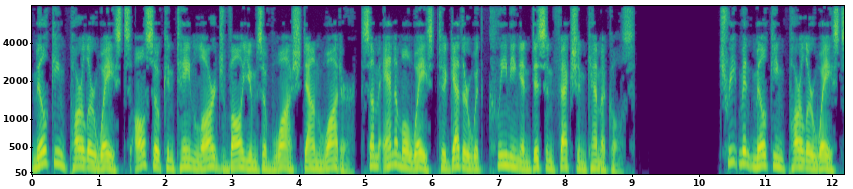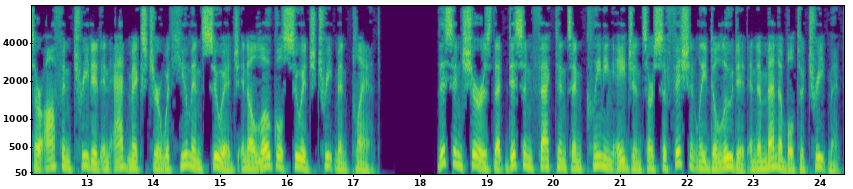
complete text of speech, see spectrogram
Milking parlor wastes also contain large volumes of wash-down water, some animal waste together with cleaning and disinfection chemicals. Treatment milking parlor wastes are often treated in admixture with human sewage in a local sewage treatment plant. This ensures that disinfectants and cleaning agents are sufficiently diluted and amenable to treatment.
